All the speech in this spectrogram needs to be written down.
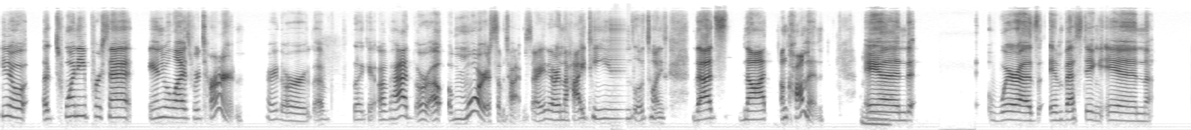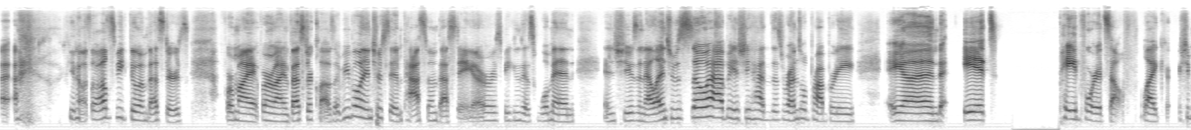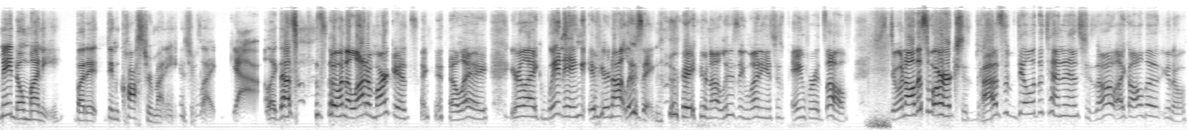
you know, a twenty percent annualized return, right? Or like I've had or uh, more sometimes, right? They're in the high teens, low twenties. That's not uncommon, mm-hmm. and whereas investing in you know so i'll speak to investors for my for my investor clubs are people interested in passive investing i remember speaking to this woman and she was in la and she was so happy she had this rental property and it paid for itself like she made no money but it didn't cost her money and she was like yeah like that's so in a lot of markets like in la you're like winning if you're not losing right you're not losing money it's just paying for itself She's doing all this work. She has to deal with the tenants. She's all like all the, you know,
